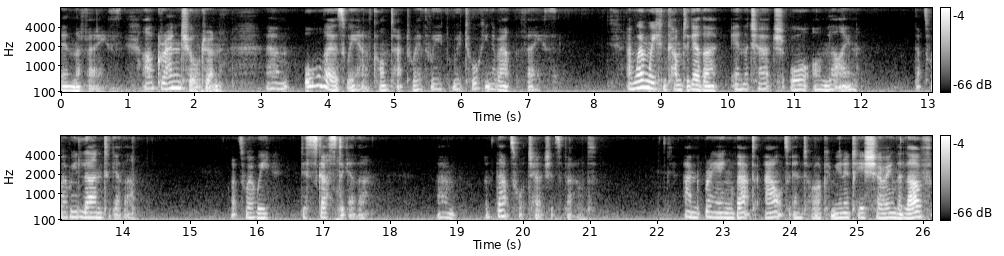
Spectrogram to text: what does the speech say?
in the faith, our grandchildren, um, all those we have contact with, we, we're talking about the faith. And when we can come together in the church or online, that's where we learn together. That's where we discuss together. Um, that's what church is about. And bringing that out into our community, showing the love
